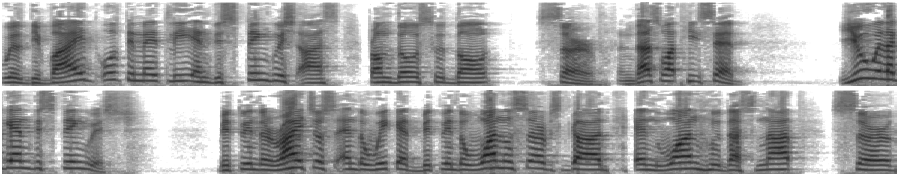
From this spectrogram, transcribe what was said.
will divide ultimately and distinguish us from those who don't serve. And that's what He said. You will again distinguish between the righteous and the wicked, between the one who serves God and one who does not serve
